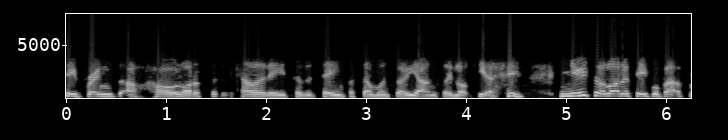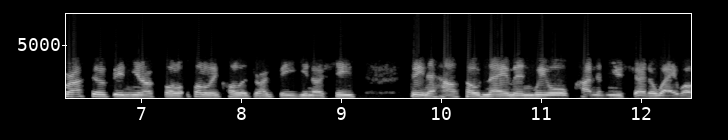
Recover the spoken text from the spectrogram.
she brings a whole lot of physicality to the team for someone so young. So, look, yeah, she's new to a lot of people, but for us who have been, you know, follow, following college rugby, you know, she's being a household name, and we all kind of knew straight away, well,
